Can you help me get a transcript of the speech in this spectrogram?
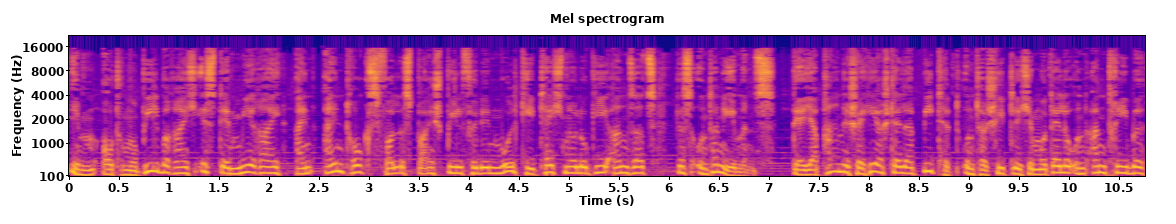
Im Automobilbereich ist der Mirai ein eindrucksvolles Beispiel für den Multitechnologieansatz des Unternehmens. Der japanische Hersteller bietet unterschiedliche Modelle und Antriebe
